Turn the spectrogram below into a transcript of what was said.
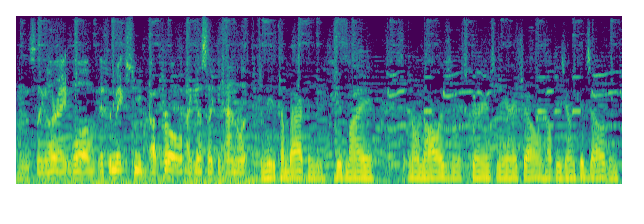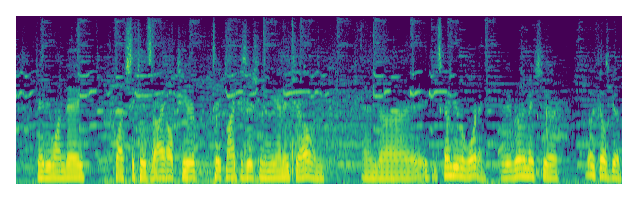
And it's like, all right, well, if it makes me a pro, I guess I can handle it. For me to come back and give my you know, knowledge and experience in the NHL and help these young kids out, and maybe one day watch the kids that I helped here take my position in the NHL, and and uh, it, it's going to be rewarding. It really makes you, really feels good.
